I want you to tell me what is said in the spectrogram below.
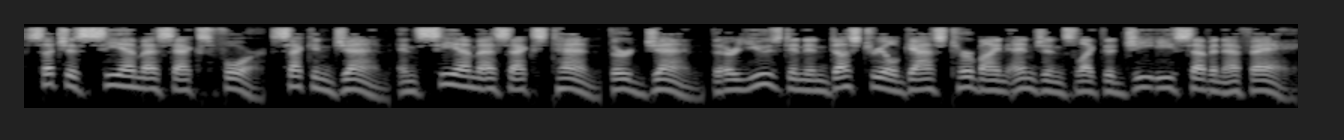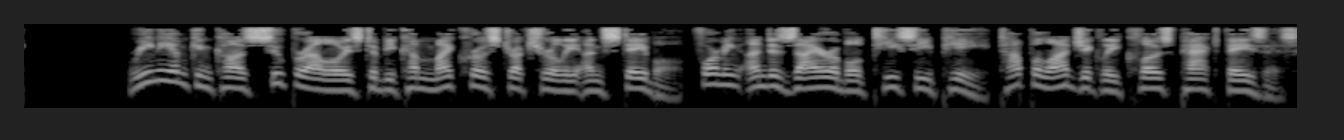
such as CMSX4 second gen and CMSX10 third gen that are used in industrial gas turbine engines like the GE7FA. Rhenium can cause superalloys to become microstructurally unstable, forming undesirable TCP topologically close-packed phases.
